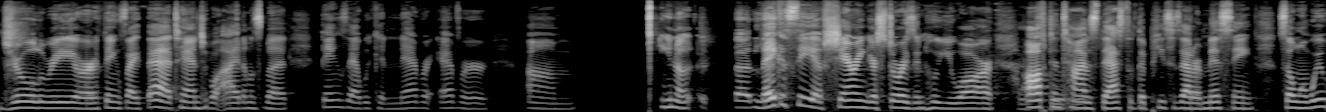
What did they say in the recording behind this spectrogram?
jewelry or things like that, tangible items, but things that we could never ever, um, you know. A legacy of sharing your stories and who you are. Oftentimes, that's the, the pieces that are missing. So when we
